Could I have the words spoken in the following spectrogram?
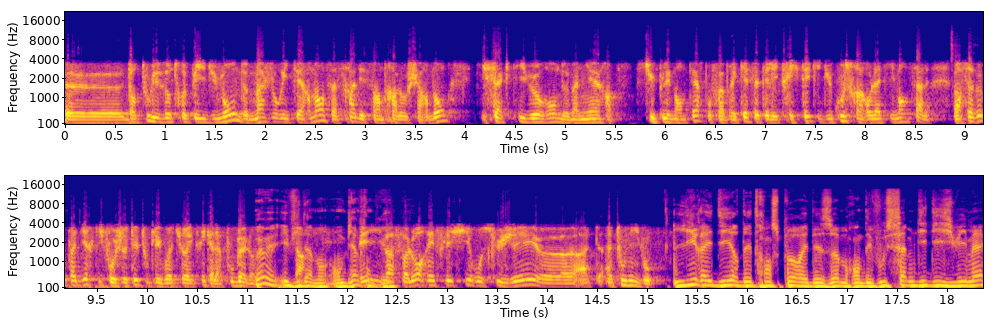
Euh, dans tous les autres pays du monde, majoritairement, ça sera des centrales au charbon qui s'activeront de manière supplémentaire pour fabriquer cette électricité qui du coup sera relativement environnementale. Alors ça ne veut pas dire qu'il faut jeter toutes les voitures électriques à la poubelle. Oui, évidemment, on bien Mais compris. il va falloir réfléchir au sujet euh, à, à tout niveau. Lire et dire des transports et des hommes. Rendez-vous samedi 18 mai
